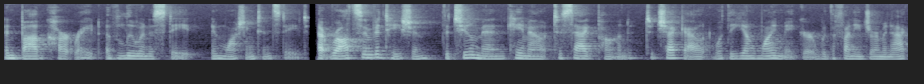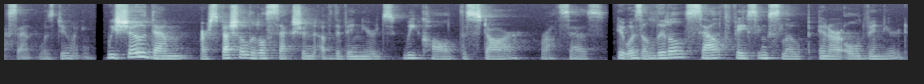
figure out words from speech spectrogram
and Bob Cartwright of Leeuwin Estate in Washington state. At Roth's invitation, the two men came out to Sag Pond to check out what the young winemaker with the funny German accent was doing. We showed them our special little section of the vineyards we called the Star, Roth says. It was a little south facing slope in our old vineyard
